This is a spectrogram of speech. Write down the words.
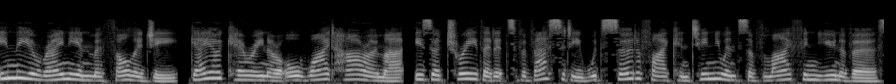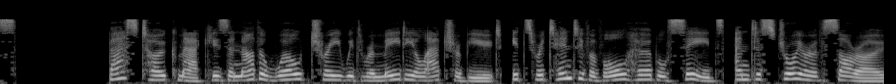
In the Iranian mythology, Gaokerena or white Haoma, is a tree that its vivacity would certify continuance of life in universe. Bas tokmak is another world tree with remedial attribute, it's retentive of all herbal seeds, and destroyer of sorrow.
